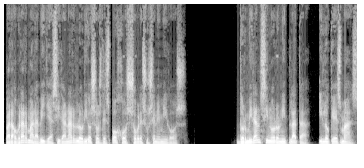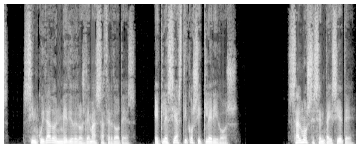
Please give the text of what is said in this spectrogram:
para obrar maravillas y ganar gloriosos despojos sobre sus enemigos. Dormirán sin oro ni plata, y lo que es más, sin cuidado en medio de los demás sacerdotes, eclesiásticos y clérigos. Salmos 67,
